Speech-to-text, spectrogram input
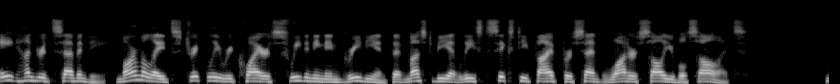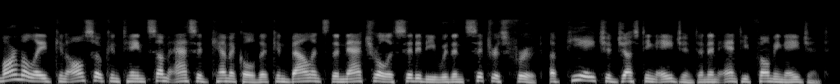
870, marmalade strictly requires sweetening ingredient that must be at least 65% water-soluble solids. Marmalade can also contain some acid chemical that can balance the natural acidity within citrus fruit, a pH-adjusting agent and an anti-foaming agent.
